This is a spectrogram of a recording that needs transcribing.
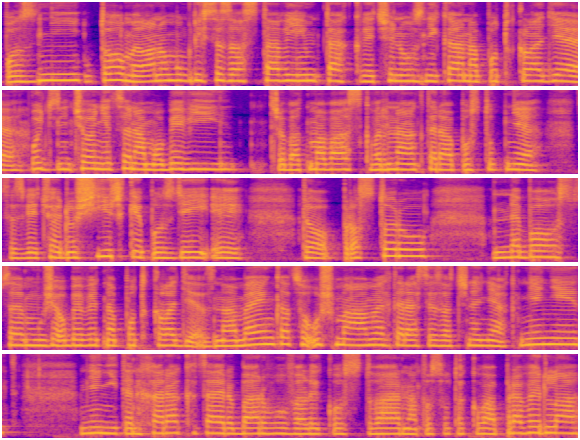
pozdní. U toho melanomu, když se zastavím, tak většinou vzniká na podkladě buď z ničeho něco nám objeví, třeba tmavá skvrna, která postupně se zvětšuje do šířky, později i do prostoru, nebo se může objevit na podkladě znamenka, co už máme, které se začne nějak měnit mění ten charakter, barvu, velikost, tvár, na to jsou taková pravidla.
